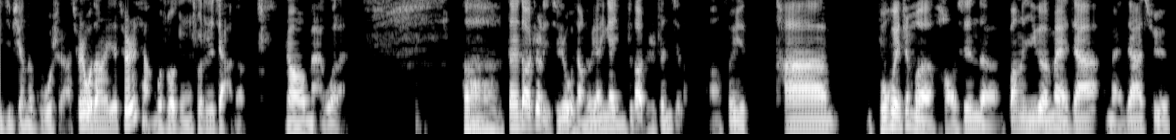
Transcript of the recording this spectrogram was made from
B 级瓶的故事啊，确实我当时也确实想过说给人说这是假的，然后买过来啊。但是到这里，其实我想留言应该已经知道这是真迹了啊，所以他不会这么好心的帮一个卖家买家去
